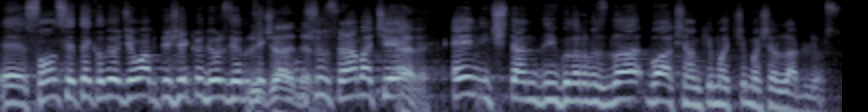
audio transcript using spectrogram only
e, son sete kalıyor. Cevap teşekkür ediyoruz. Yarın Rica tekrar ederim. buluşuruz. Fenerbahçe'ye Evet. en içten duygularımızla bu akşamki maçı başarılar diliyoruz.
